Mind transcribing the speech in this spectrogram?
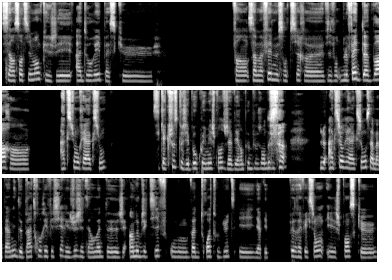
c'est un sentiment que j'ai adoré parce que ça m'a fait me sentir euh, vivante. Le fait d'avoir un action-réaction, c'est quelque chose que j'ai beaucoup aimé, je pense. J'avais un peu besoin de ça. Le action-réaction, ça m'a permis de pas trop réfléchir et juste j'étais en mode j'ai un objectif, on va droit au but et il y avait peu de réflexion et je pense que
